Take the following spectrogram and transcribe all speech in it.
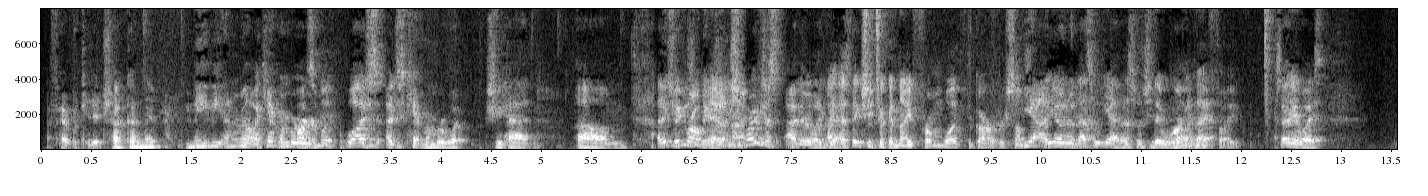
A fabricated shotgun maybe? maybe I don't know. I can't remember. Possibly. Well, I just I just can't remember what she had. Um, I think She maybe probably she, had a she knife. probably just either like I, I think she took a knife from like the guard or something. yeah, yeah, no, that's what yeah, that's what she they were in yeah, a knife fight. So, anyways,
